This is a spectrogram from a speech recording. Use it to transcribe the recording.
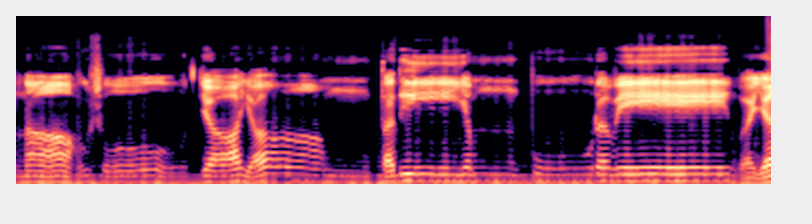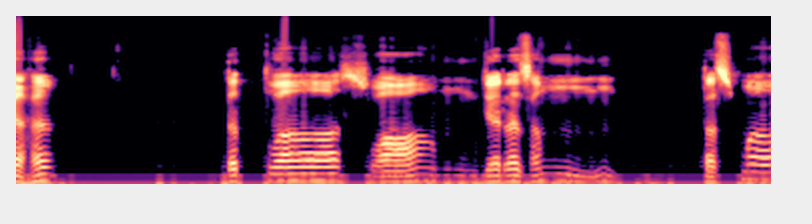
नाहुषो जायाम् तदीयम् पूरवे वयः। दत्त्वा स्वाम् जरसम् तस्मादाददे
